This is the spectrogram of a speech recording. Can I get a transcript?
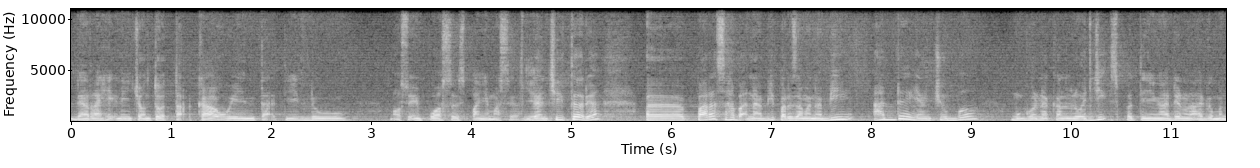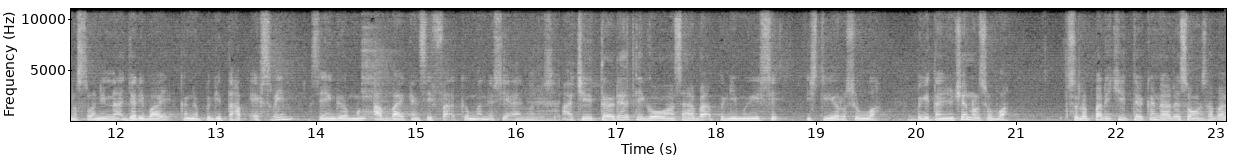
Dan rahib ni contoh tak kahwin, tak tidur, maksudnya puasa sepanjang masa. Dan cerita dia uh, para sahabat Nabi pada zaman Nabi ada yang cuba menggunakan logik seperti yang ada dalam agama Nasrani nak jadi baik kena pergi tahap ekstrim sehingga mengabaikan sifat kemanusiaan. Ha, cerita dia tiga orang sahabat pergi merisik isteri Rasulullah. Pergi tanya macam Rasulullah. Selepas diceritakan ada seorang sahabat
